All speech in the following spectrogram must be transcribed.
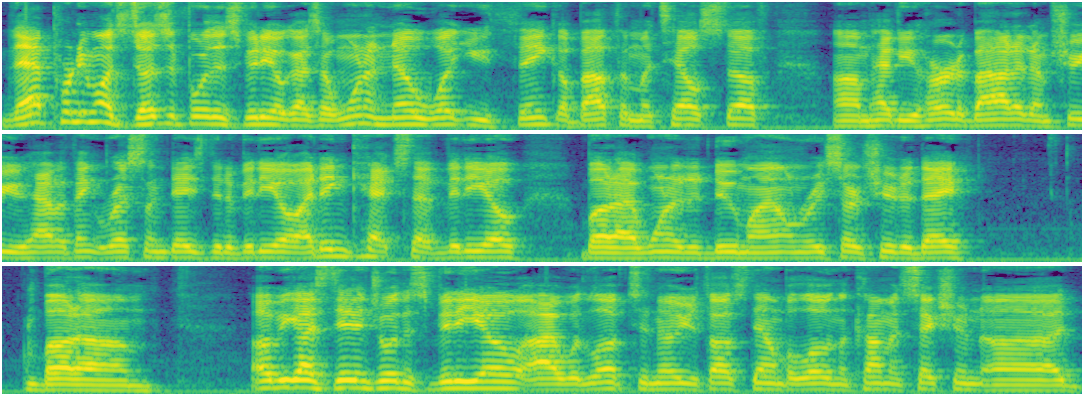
that pretty much does it for this video, guys. I want to know what you think about the Mattel stuff. Um, have you heard about it? I'm sure you have. I think Wrestling Days did a video. I didn't catch that video, but I wanted to do my own research here today. But um, I hope you guys did enjoy this video. I would love to know your thoughts down below in the comment section. Uh,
